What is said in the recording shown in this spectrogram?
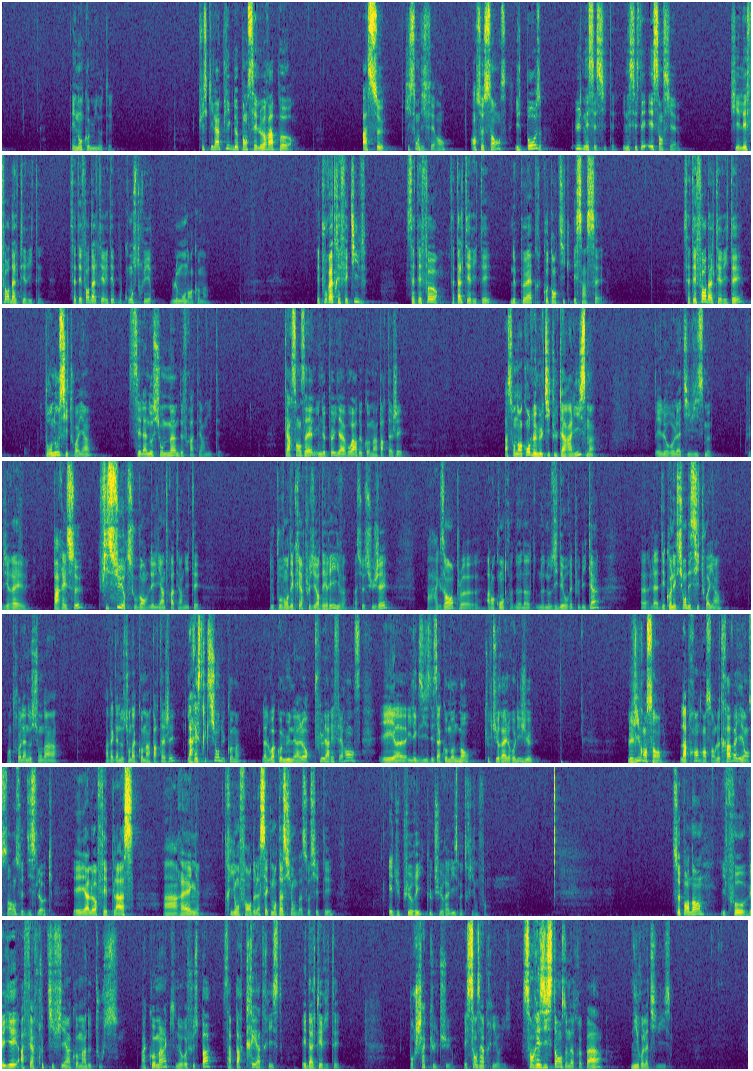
et non communauté puisqu'il implique de penser le rapport à ceux qui sont différents. En ce sens, il pose une nécessité, une nécessité essentielle, qui est l'effort d'altérité. Cet effort d'altérité pour construire le monde en commun. Et pour être effective, cet effort, cette altérité, ne peut être qu'authentique et sincère. Cet effort d'altérité, pour nous citoyens, c'est la notion même de fraternité. Car sans elle, il ne peut y avoir de commun partagé. À son encontre, le multiculturalisme et le relativisme, je dirais, paresseux, fissurent souvent les liens de fraternité. Nous pouvons décrire plusieurs dérives à ce sujet. Par exemple, euh, à l'encontre de, nos idéaux républicains, euh, la déconnexion des citoyens entre avec la notion d'un commun partagé, la restriction du commun. La loi commune est alors plus la référence et euh, il existe des accommodements culturels, religieux. Le vivre ensemble, l'apprendre ensemble, le travailler ensemble se disloque et alors fait place à un règne triomphant de la segmentation de la société et du pluriculturalisme triomphant. Cependant, il faut veiller à faire fructifier un commun de tous, un commun qui ne refuse pas sa part créatrice et d'altérité pour chaque culture, et sans a priori, sans résistance de notre part, ni relativisme.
